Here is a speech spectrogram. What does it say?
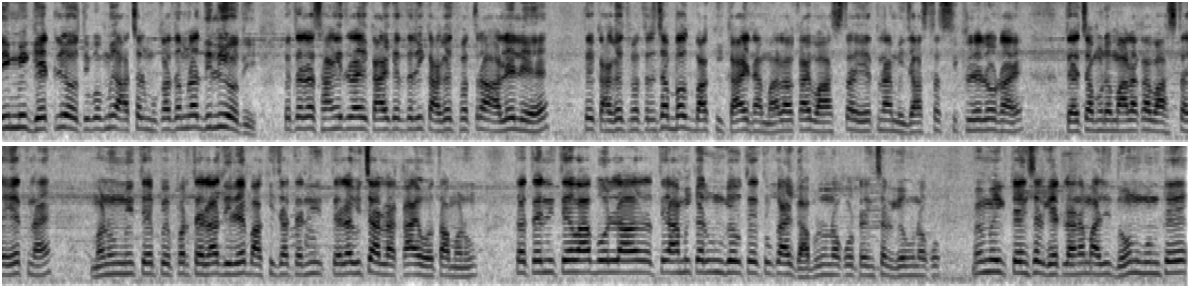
ती मी घेतली होती. पण मी आचल मुकादमला दिली होती. तर त्याला सांगितलं आहे काय काहीतरी कागदपत्र आलेले आहे. ते कागदपत्राचा बघ बाकी काय नाही. मला काय वाचता येत नाही. मी जास्त शिकलेलो नाही. त्याच्यामुळे मला काय वाचता येत नाही. म्हणून मी ते पेपर त्याला दिले. बाकीचा त्यांनी त्याला विचारला काय होता? म्हणून. तर त्यांनी तेव्हा बोलला ते आम्ही करून घेऊ. ते तू काय घाबरू नको टेन्शन घेऊ नको. मग मी टेन्शन घेतला ना माझी दोन गुंठे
